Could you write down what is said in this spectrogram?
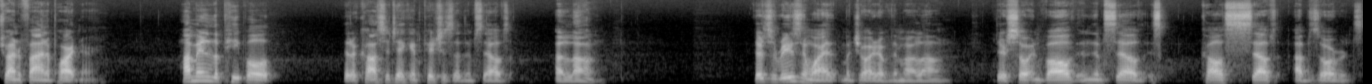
trying to find a partner. How many of the people that are constantly taking pictures of themselves alone. There's a reason why the majority of them are alone. They're so involved in themselves. It's called self absorbance.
